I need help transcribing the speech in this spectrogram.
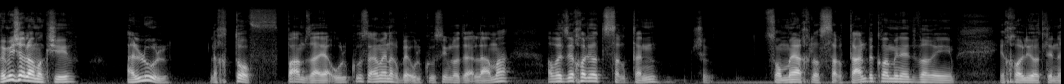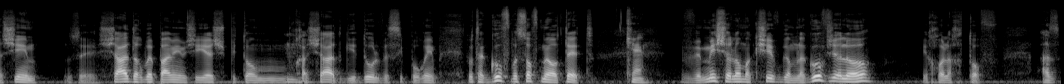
ומי שלא מקשיב, עלול לחטוף. פעם זה היה אולקוס, היום אין הרבה אולקוסים, לא יודע למה, אבל זה יכול להיות סרטן, צומח לו סרטן בכל מיני דברים, יכול להיות לנשים, זה שד הרבה פעמים שיש פתאום Mm. חשד, גידול וסיפורים. זאת אומרת, הגוף בסוף מאותת. כן. ומי שלא מקשיב גם לגוף שלו, יכול לחטוף. אז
